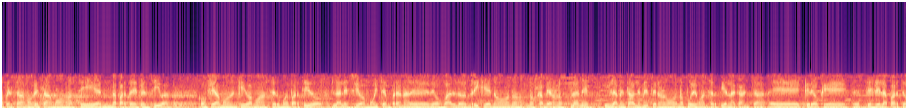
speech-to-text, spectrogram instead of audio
No pensábamos que estábamos así en la parte defensiva, confiamos en que íbamos a hacer un buen partido. La lesión muy temprana de, Osvaldo Enrique no, no- nos cambiaron los planes y lamentablemente no, no pudimos hacer pie en la cancha. Eh, creo que eh, desde la parte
